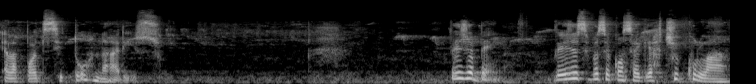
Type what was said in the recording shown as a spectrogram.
ela pode se tornar isso. Veja bem, veja se você consegue articular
